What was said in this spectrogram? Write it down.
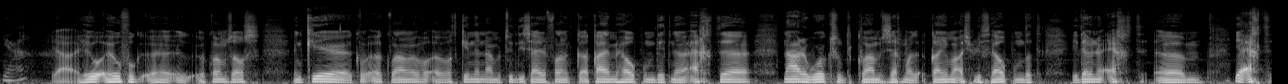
Ja. Ja, heel, heel veel. eh, er kwam zelfs een keer eh, kwamen wa- wat kinderen naar me toe die zeiden van "Ka- kan je me helpen om dit nou echt eh, na de workshop die kwamen ze zeg maar kan je me alsjeblieft helpen om dat idee nou echt ehm, ja echt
